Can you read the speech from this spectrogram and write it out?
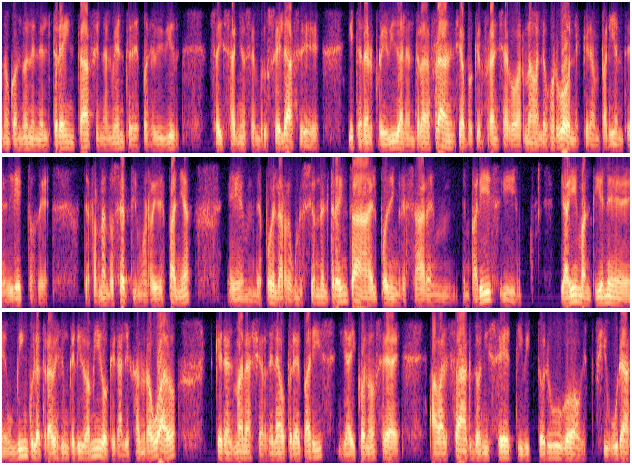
¿no? Cuando en el 30, finalmente, después de vivir seis años en Bruselas eh, y tener prohibida la entrada a Francia, porque en Francia gobernaban los Borbones, que eran parientes directos de, de Fernando VII, el rey de España. Eh, después de la Revolución del 30, él puede ingresar en, París y, y ahí mantiene un vínculo a través de un querido amigo que era Alejandro Aguado, que era el manager de la Ópera de París, y ahí conoce a, a Balzac, Donizetti, Víctor Hugo, figuras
